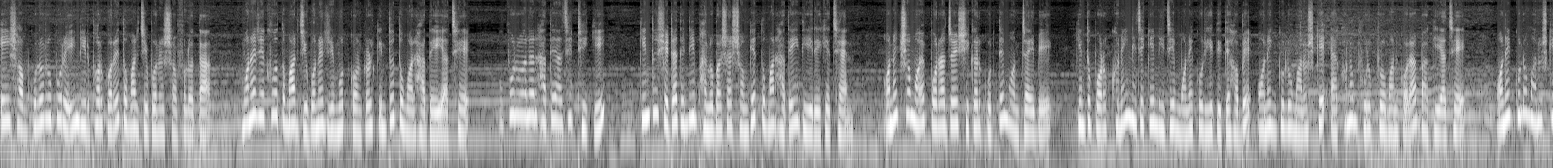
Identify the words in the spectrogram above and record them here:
এই সবগুলোর উপরেই নির্ভর করে তোমার জীবনের সফলতা। মনে রেখো, তোমার জীবনের রিমোট কন্ট্রোল কিন্তু তোমার হাতেই আছে। উপরওয়ালার হাতে আছে ঠিকই কিন্তু সেটা তিনি ভালোবাসার সঙ্গে তোমার হাতেই দিয়ে রেখেছেন। অনেক সময় পরাজয় স্বীকার করতে মন চাইবে, কিন্তু পরক্ষণেই নিজেকে নিজে মনে করিয়ে দিতে হবে, অনেকগুলো মানুষকে এখনও ভুল প্রমাণ করা বাকি আছে। অনেকগুলো মানুষকে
